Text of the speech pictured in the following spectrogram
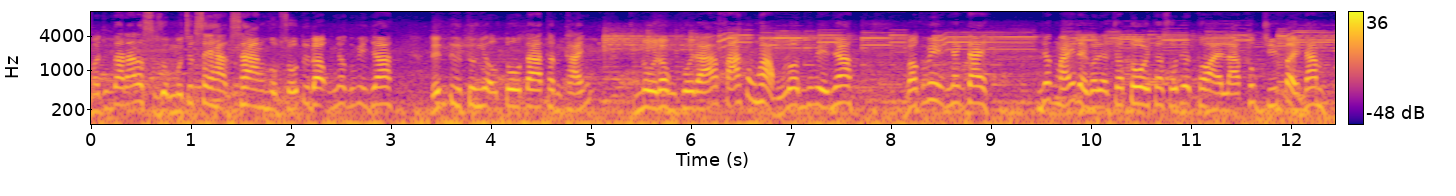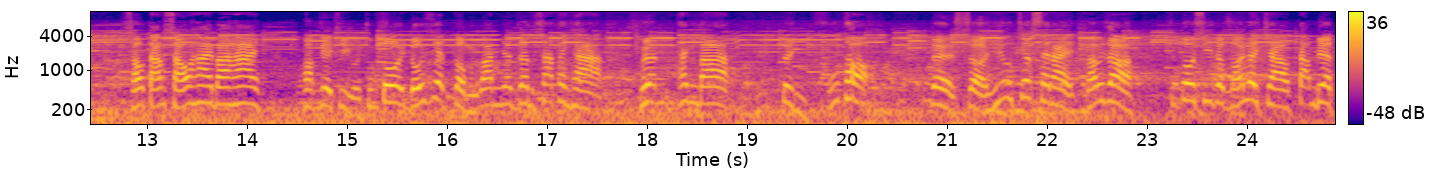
Mà chúng ta đã được sử dụng một chiếc xe hạng sang hộp số tự động nhá quý vị nhá. Đến từ thương hiệu Toyota Thần Thánh. Nồi đồng cối đá phá không hỏng luôn quý vị nhá. Và quý vị nhanh tay nhấc máy để gọi điện cho tôi theo số điện thoại là 0975 686 232 Hoặc địa chỉ của chúng tôi đối diện cổng Ủy ban Nhân dân xã Thanh Hà, huyện Thanh Ba, tỉnh Phú Thọ để sở hữu chiếc xe này. Và bây giờ, chúng tôi xin được nói lời chào tạm biệt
